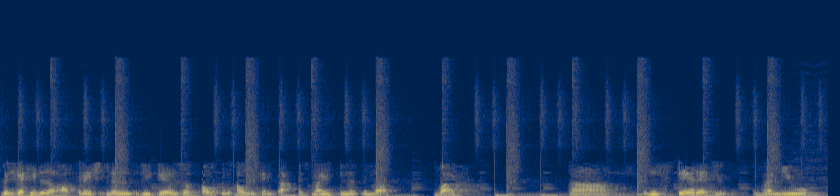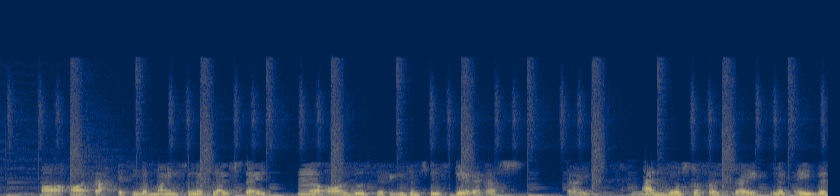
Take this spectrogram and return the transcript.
we'll get into the operational details of how to how we can practice mindfulness and all. But uh, it at you when you uh, are practicing the mindfulness lifestyle. Uh, all those reasons will stare at us, right? And most of us, right, like either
